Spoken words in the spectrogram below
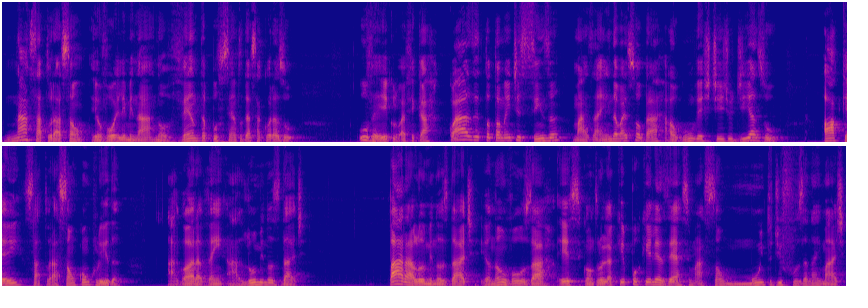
Na saturação, eu vou eliminar 90% dessa cor azul o veículo vai ficar quase totalmente cinza, mas ainda vai sobrar algum vestígio de azul. Ok, saturação concluída. Agora vem a luminosidade. Para a luminosidade, eu não vou usar esse controle aqui porque ele exerce uma ação muito difusa na imagem.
